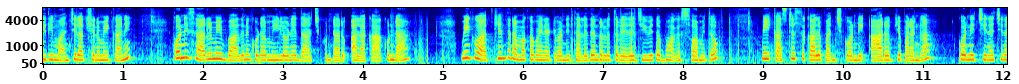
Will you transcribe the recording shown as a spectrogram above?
ఇది మంచి లక్షణమే కానీ కొన్నిసార్లు మీ బాధను కూడా మీలోనే దాచుకుంటారు. అలా కాకుండా మీకు అత్యంత నమ్మకమైనటువంటి తల్లిదండ్రులతో లేదా జీవిత భాగస్వామితో మీ కష్ట సుఖాలు పంచుకోండి. ఆరోగ్యపరంగా కొన్ని చిన్న చిన్న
